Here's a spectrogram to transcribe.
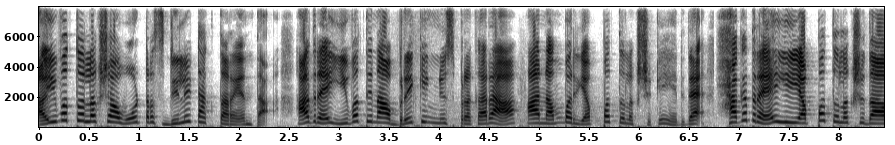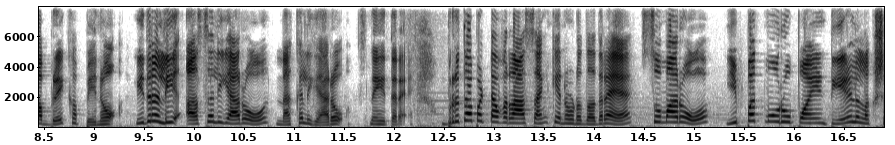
ಐವತ್ತು ಲಕ್ಷ ವೋಟರ್ಸ್ ಡಿಲೀಟ್ ಆಗ್ತಾರೆ ಅಂತ. ಆದ್ರೆ ಇವತ್ತಿನ ಬ್ರೇಕಿಂಗ್ ನ್ಯೂಸ್ ಪ್ರಕಾರ ಆ ನಂಬರ್ ಎಪ್ಪತ್ತು ಲಕ್ಷಕ್ಕೆ ಏರಿದೆ. ಹಾಗಾದ್ರೆ ಈ ಎಪ್ಪತ್ತು ಲಕ್ಷದ ಬ್ರೇಕಪ್ ಏನು? ಇದರಲ್ಲಿ ಅಸಲಿ ಯಾರೋ, ನಕಲಿ ಯಾರೋ? ಸ್ನೇಹಿತರೆ, ಮೃತಪಟ್ಟವರ ಸಂಖ್ಯೆ ನೋಡೋದಾದ್ರೆ ಸುಮಾರು ಇಪ್ಪತ್ಮೂರು ಪಾಯಿಂಟ್ ಏಳು ಲಕ್ಷ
